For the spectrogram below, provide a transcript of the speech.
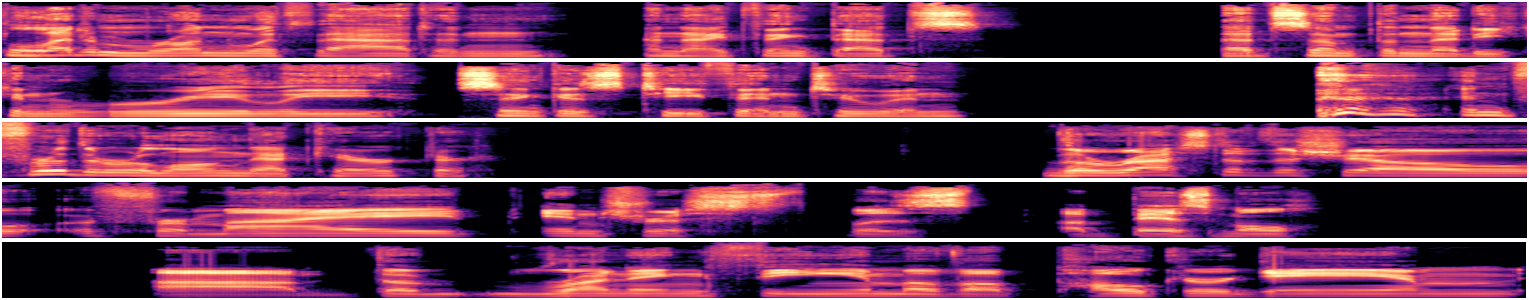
let him run with that and and I think that's that's something that he can really sink his teeth into and and further along that character. The rest of the show, for my interest, was abysmal. Um, the running theme of a poker game,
